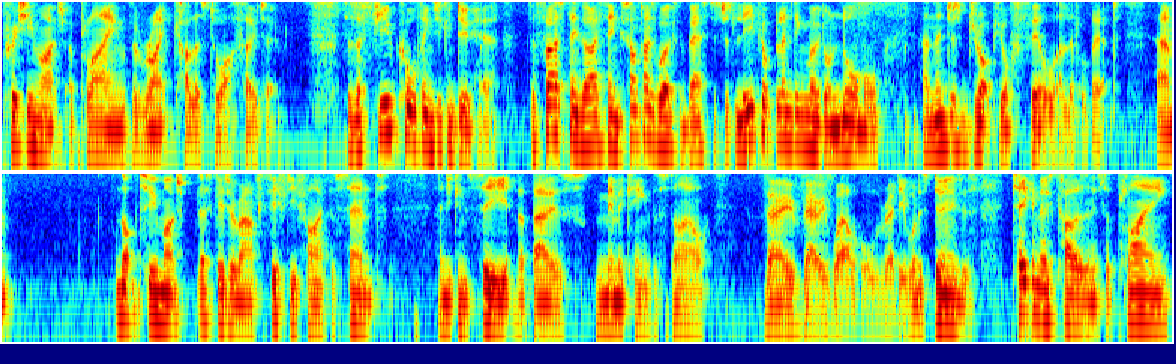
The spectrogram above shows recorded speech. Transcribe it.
pretty much applying the right colours to our photo. So there's a few cool things you can do here. The first thing that I think sometimes works the best is just leave your blending mode on normal and then just drop your fill a little bit. Um, not too much, let's go to around 55% and you can see that that is mimicking the style very very well already. What it's doing is it's taking those colours and it's applying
